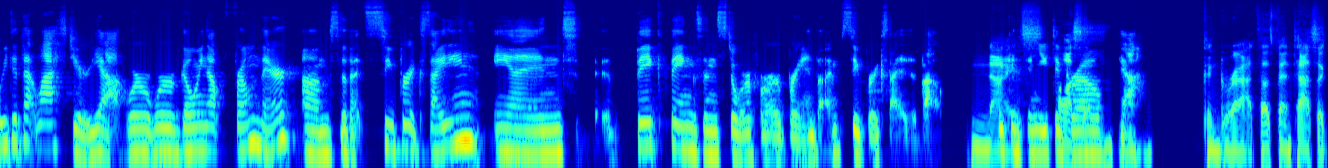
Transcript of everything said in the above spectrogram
We did that last year. Yeah, we're we're going up from there. Um, so that's super exciting and big things in store for our brand. That I'm super excited about. Nice. We continue to awesome. grow. Yeah. Congrats. That's fantastic.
